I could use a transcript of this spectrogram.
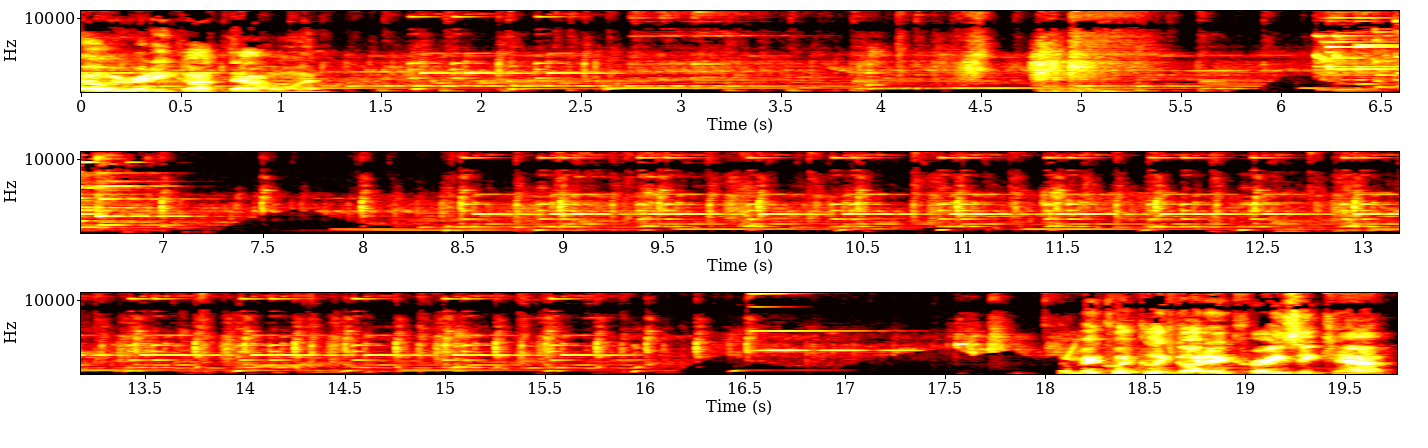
Oh, we already got that one. Let me quickly go to Crazy Cap.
